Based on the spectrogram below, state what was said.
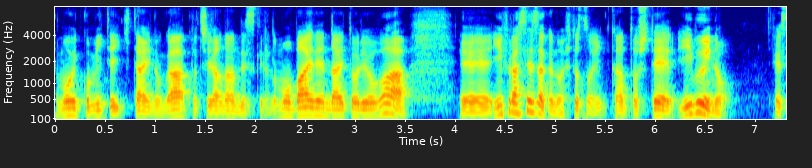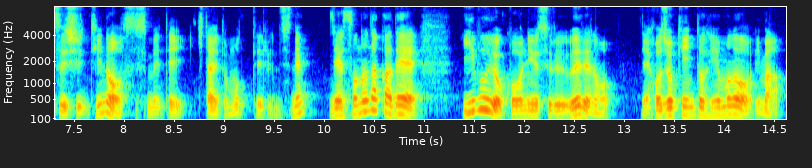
もう一個見ていきたいのがこちらなんですけれどもバイデン大統領は、えインフラ政策の一つの一環として EV の推進っていうのを進めていきたいと思っているんですね。でその中で EV を購入する上での補助金というものを今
